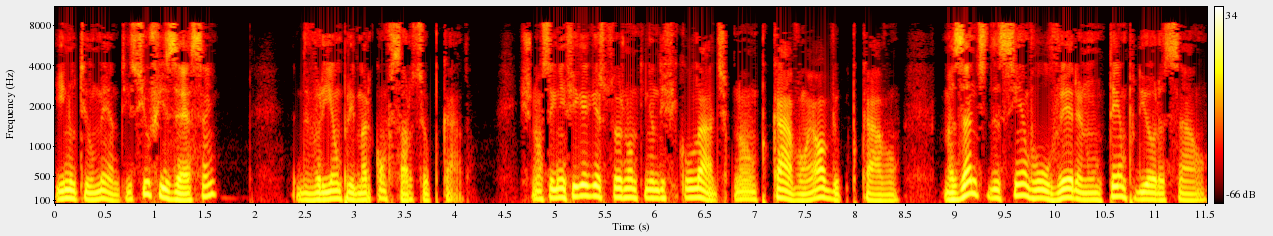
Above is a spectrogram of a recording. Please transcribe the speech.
inutilmente. E se o fizessem, deveriam primeiro confessar o seu pecado. Isto não significa que as pessoas não tinham dificuldades, que não pecavam, é óbvio que pecavam. Mas antes de se envolverem num tempo de oração,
